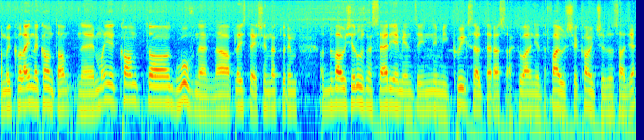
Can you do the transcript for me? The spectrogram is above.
mamy kolejne konto. E, moje konto główne na PlayStation, na którym odbywały się różne serie, między innymi Quixel teraz aktualnie trwa, już się kończy w zasadzie.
